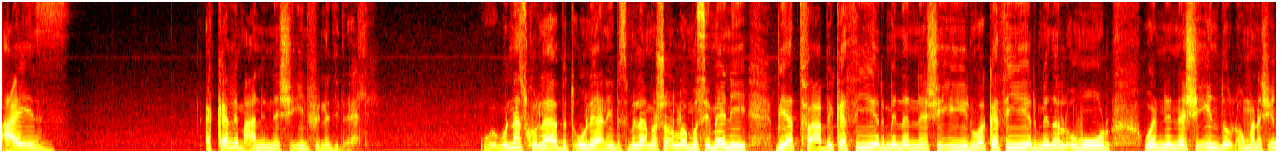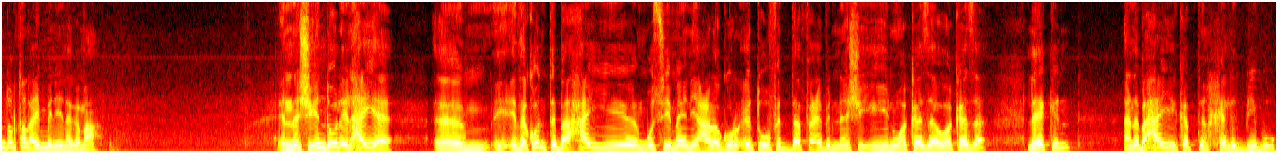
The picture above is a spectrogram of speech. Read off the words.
عايز أتكلم عن الناشئين في النادي الأهلي. والناس كلها بتقول يعني بسم الله ما شاء الله موسيماني بيدفع بكثير من الناشئين وكثير من الأمور وإن الناشئين دول هم الناشئين دول طالعين منين يا جماعة؟ الناشئين دول الحقيقة إذا كنت بحيي موسيماني على جرأته في الدفع بالناشئين وكذا وكذا لكن أنا بحيي كابتن خالد بيبو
